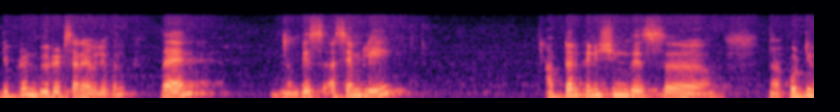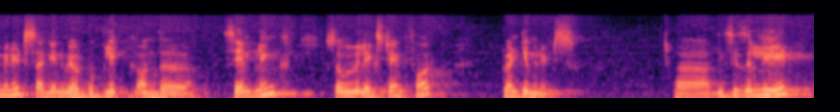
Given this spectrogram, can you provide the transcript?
Different burettes are available. Then this assembly, after finishing this uh, 40 minutes, again we have to click on the same link. So we will extend for 20 minutes. Uh, this is a lead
